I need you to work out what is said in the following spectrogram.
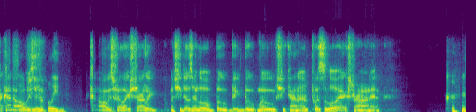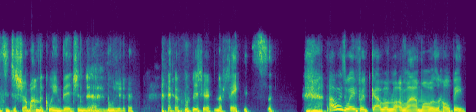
I kind of always, she was fe- bleeding. kind of always feel like Charlotte when she does her little boot, big boot move, she kind of puts a little extra on it. just show I'm the queen, bitch, and Yeah. booted her, booted her in the face. I always wait for God. I'm, I'm always hoping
